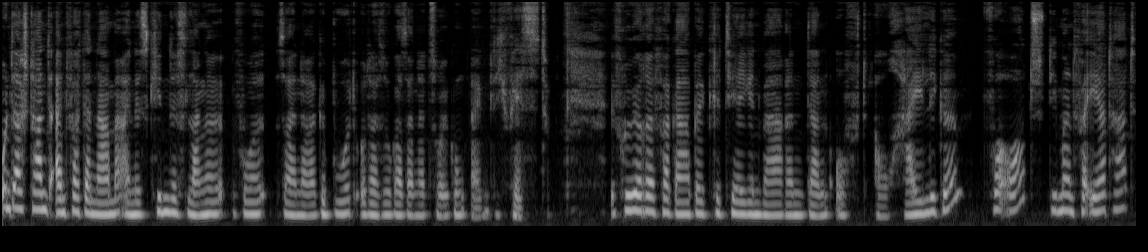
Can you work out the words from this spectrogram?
Und da stand einfach der Name eines Kindes lange vor seiner Geburt oder sogar seiner Zeugung eigentlich fest. Frühere Vergabekriterien waren dann oft auch Heilige vor Ort, die man verehrt hat,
